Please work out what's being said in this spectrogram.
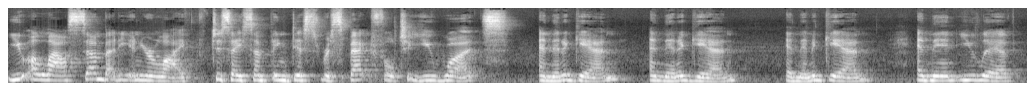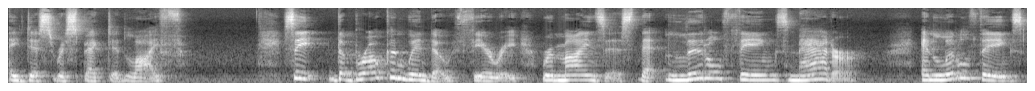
You allow somebody in your life to say something disrespectful to you once, and then again, and then again, and then again, and then you live a disrespected life. See, the broken window theory reminds us that little things matter. And little things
